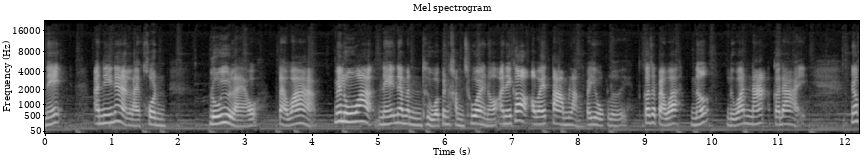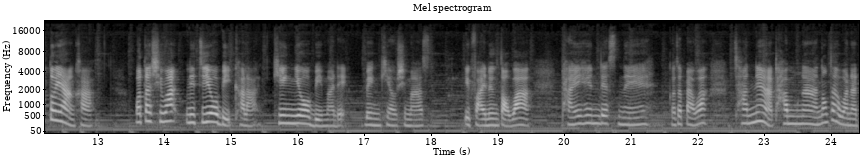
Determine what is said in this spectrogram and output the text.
เนะอันนี้เนี่ยหลายคนรู้อยู่แล้ว แต่ว่าไม่รู้ว่าเนะเนี่ยมันถือว่าเป็นคำช่วยเนาะอันนี้ก็เอาไว้ตามหลังประโยคเลย ก็จะแปลว่า เนะหรือว่า นะ ก็ได้ ยกตัวอย่างค่ะ วาตาชิวะนิจิโยบิคาระคิงโยบิมาเดะเบงเคียวชิมัสอีกฝ่ายหนึ่งตอบว่าไทเฮนเดสเนก็จะแปลว่า ฉันเนี่ยทำงานตั้งแต่วันอา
